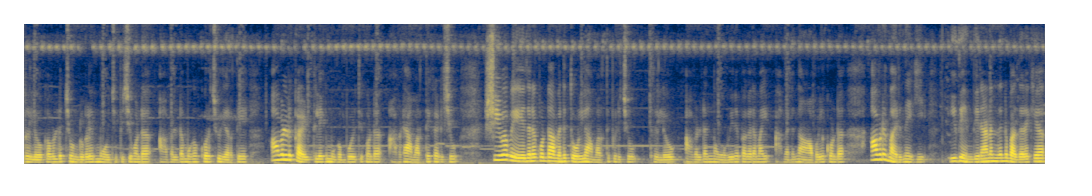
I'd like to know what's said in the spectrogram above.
ത്രിലോക് അവളുടെ ചുണ്ടുകളെ മോചിപ്പിച്ചുകൊണ്ട് അവളുടെ മുഖം കുറച്ച് ഉയർത്തി അവളുടെ കഴുത്തിലേക്ക് മുഖം പൂഴ്ത്തിക്കൊണ്ട് അവിടെ അമർത്തി കടിച്ചു. ശിവവേദന കൊണ്ട് അവന്റെ തൊഴിൽ അമർത്തി പിടിച്ചു. ത്രിലോക് അവളുടെ നോവിന് പകരമായി അവന്റെ നാവുകൾ കൊണ്ട് അവിടെ മരുന്നേക്കി ഇതെന്തിനാണെന്നതിന്റെ ബദലയ്ക്ക്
